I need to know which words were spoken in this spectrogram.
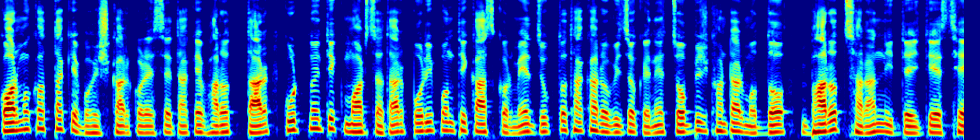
কর্মকর্তাকে বহিষ্কার করেছে। তাকে ভারত তার কূটনৈতিক মর্যাদার পরিপন্থী কাজকর্মে যুক্ত থাকার অভিযোগ এনে চব্বিশ ঘণ্টার মধ্যে ভারত ছাড়ার নির্দেশ দিয়েছে।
